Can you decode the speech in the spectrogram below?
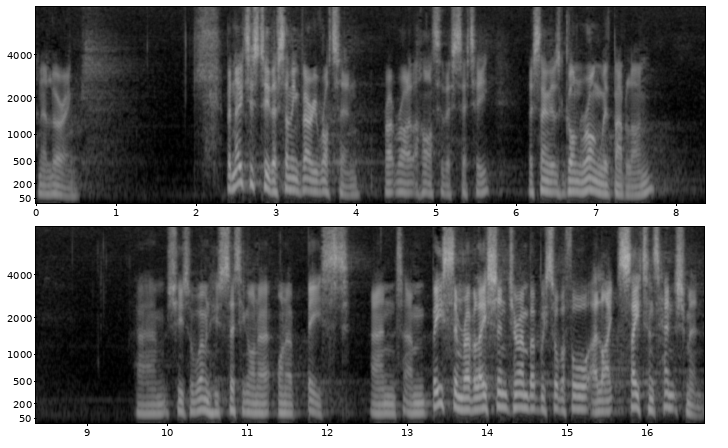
and alluring. But notice too, there's something very rotten right, right at the heart of this city. There's something that's gone wrong with Babylon. Um, she's a woman who's sitting on a, on a beast. And um, beasts in Revelation, do you remember we saw before, are like Satan's henchmen.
